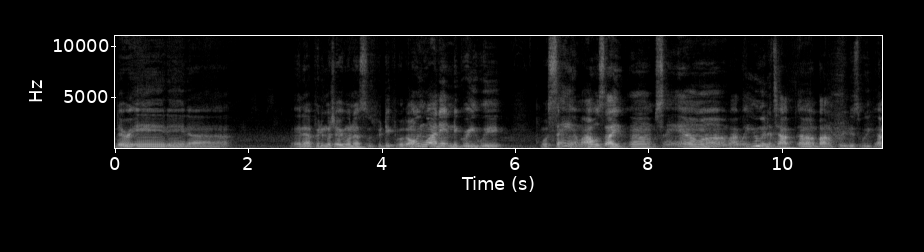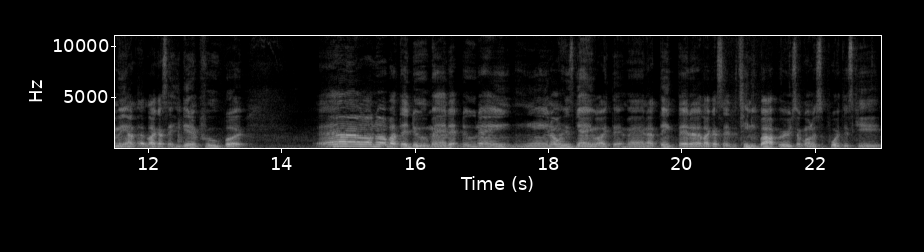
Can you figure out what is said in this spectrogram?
They were in, and uh, and uh, pretty much everyone else was predictable. The only one I didn't agree with was Sam. I was like, um, Sam, uh, why were you in the top uh, bottom three this week? I mean, I, like I said, he did improve, but I don't know about that dude, man. That dude ain't he ain't on his game like that, man. I think that, uh, like I said, the teeny boppers are going to support this kid,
